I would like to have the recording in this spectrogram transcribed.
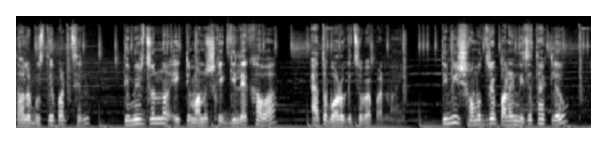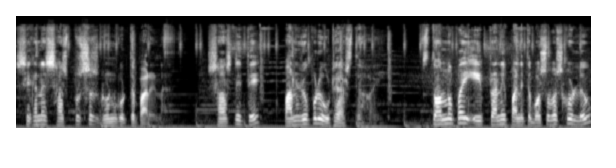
তাহলে বুঝতে পারছেন, তিমির জন্য একটি মানুষকে গিলে খাওয়া এত বড় কিছু ব্যাপার নয়। তিমি সমুদ্রে পানির নিচে থাকলেও সেখানে শ্বাস প্রশ্বাস গ্রহণ করতে পারে না। শ্বাস নিতে পানির উপরে উঠে আসতে হয়। স্তন্যপায়ী এই প্রাণী পানিতে বসবাস করলেও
